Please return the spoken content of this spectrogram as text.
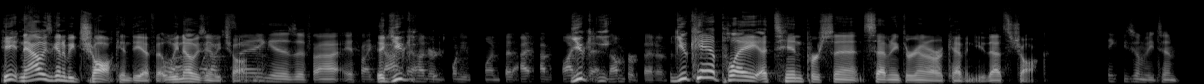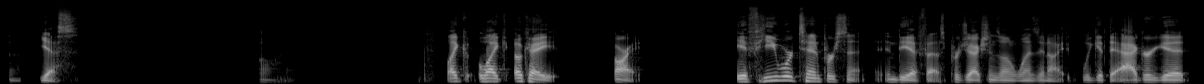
he now he's going to be chalk in DFS. Well, we know he's going to be chalk. Saying is if I if I got you, 121, but I, I like you, that number better. You can't play a 10 percent 7300 or Kevin Yu. That's chalk. I think he's going to be 10 percent. Yes. Oh. Like like okay, all right. If he were 10% in DFS projections on Wednesday night, we get the aggregate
